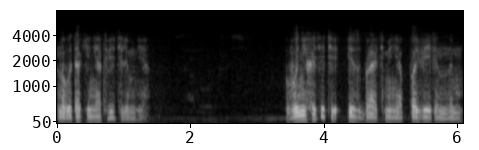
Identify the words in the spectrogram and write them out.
Но вы так и не ответили мне. Вы не хотите избрать меня поверенным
